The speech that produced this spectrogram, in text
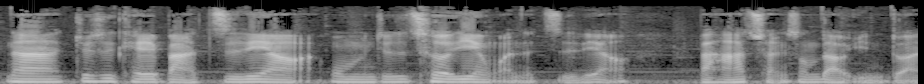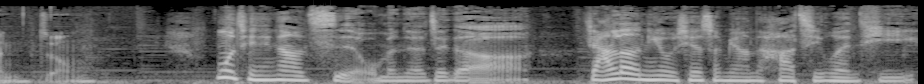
那就是可以把资料啊，我们就是测验完的资料，把它传送到云端中。目前听到此，我们的这个嘉乐，你有些什么样的好奇问题？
